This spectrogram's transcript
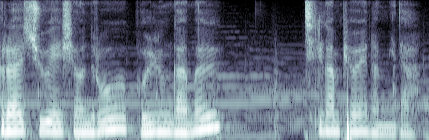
그라듀에이션으로 볼륨감을 질감 표현합니다.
